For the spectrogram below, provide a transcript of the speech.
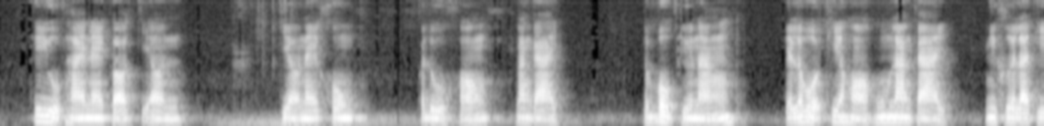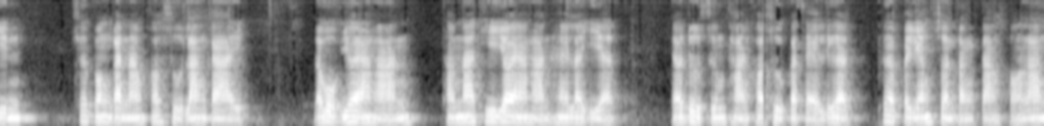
ๆ ที่อยู่ภายในเกาะเกี่ยวเกี่ยวในโครงกระดูกของร่างกาย ระบบผิวหนัง เป็นระบบที่ห่อหุ้มร่างกาย มีเคอราติน ช่วยป้องกันน้ำเข้าสู่ร่างกาย ระบบย่อยอาหารำหน้าที่ย่อยอาหารให้ละเอียด แล้วดูดซึมผ่านเข้าสู่กระแสเลือด เพื่อไปเลี้ยงส่วนต่างๆ ของร่าง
